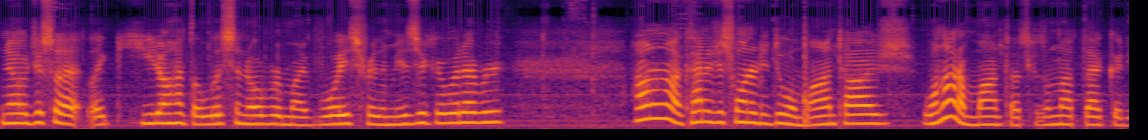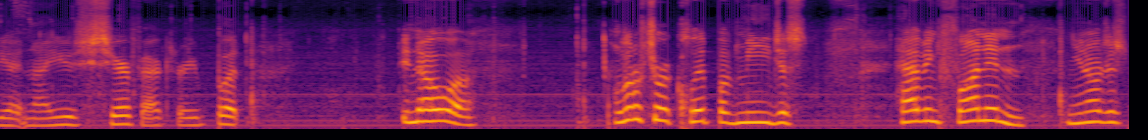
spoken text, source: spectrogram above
You know, just so that, like, you don't have to listen over my voice for the music or whatever. I don't know, I kind of just wanted to do a montage. Well, not a montage, because I'm not that good yet, and I use SHAREfactory, but, you know, uh, a little short clip of me just having fun and, you know, just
